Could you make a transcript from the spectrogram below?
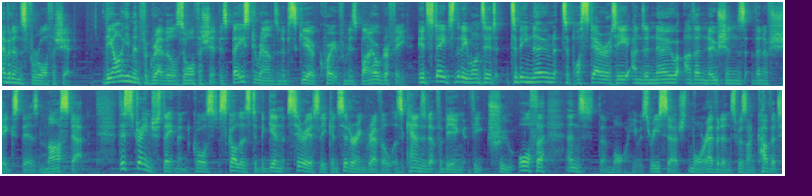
Evidence for authorship. The argument for Greville's authorship is based around an obscure quote from his biography. It states that he wanted to be known to posterity under no other notions than of Shakespeare's master. This strange statement caused scholars to begin seriously considering Greville as a candidate for being the true author, and the more he was researched, the more evidence was uncovered.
